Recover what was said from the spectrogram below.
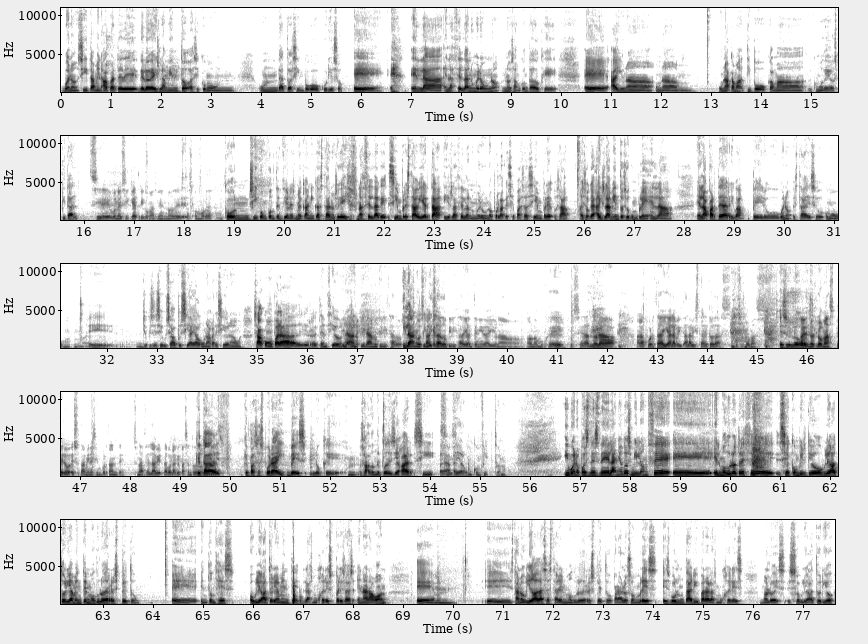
Bueno, sí, también aparte de, de, lo de aislamiento, así como un, un dato así un poco curioso, en la, en, la, celda número uno nos han contado que hay una, una, una cama tipo cama como de hospital, Sí, de, bueno, psiquiátrico más bien, ¿no? De estas con mordazas. Con, sí, con contenciones mecánicas, tal, no sé qué, y es una celda que siempre está abierta y es la celda número uno por la que se pasa siempre, o sea, eso, que aislamiento se cumple en la, en la parte de arriba, pero bueno, está eso como, eh, yo que sé, se usa pues si hay alguna agresión, o sea, como para eh, retención. Y la, han, y la han utilizado. Y la han utilizado. utilizado. la han utilizado y han tenido ahí una, a una mujer, pues sedándola a la fuerza y a la, a la vista de todas. Eso es lo más... Eso es lo A ver, no es lo más, pero eso también es importante. Es una celda abierta por la que pasan todos que los cada días. vez que pasas por ahí ves lo que, Hmm. o sea, dónde puedes llegar si eh, Sí, hay sí. algún conflicto, ¿no? Y bueno, pues desde el año 2011 eh, el módulo 13 se convirtió obligatoriamente en módulo de respeto. Eh, entonces, obligatoriamente, las mujeres presas en Aragón eh, eh, están obligadas a estar en módulo de respeto. Para los hombres es voluntario y para las mujeres no lo es, es obligatorio.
